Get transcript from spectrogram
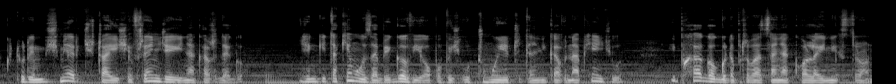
w którym śmierć czai się wszędzie i na każdego. Dzięki takiemu zabiegowi opowieść utrzymuje czytelnika w napięciu i pcha go do przeprowadzania kolejnych stron.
